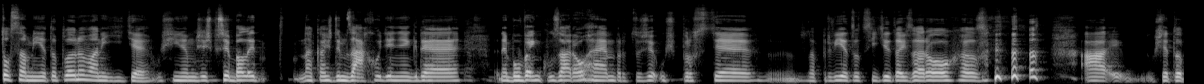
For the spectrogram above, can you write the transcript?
to samé je to plánovaný dítě. Už ji nemůžeš přebalit na každém záchodě někde, nebo venku za rohem, protože už prostě za prvý je to cítit až za roh a, a už je to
